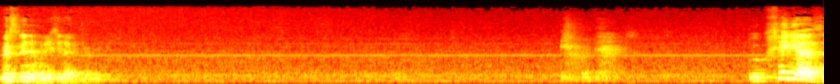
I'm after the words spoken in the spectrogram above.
مثل نمونه که در اینجا خیلی از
